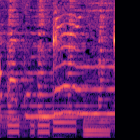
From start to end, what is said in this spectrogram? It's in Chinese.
打扮平凡的你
